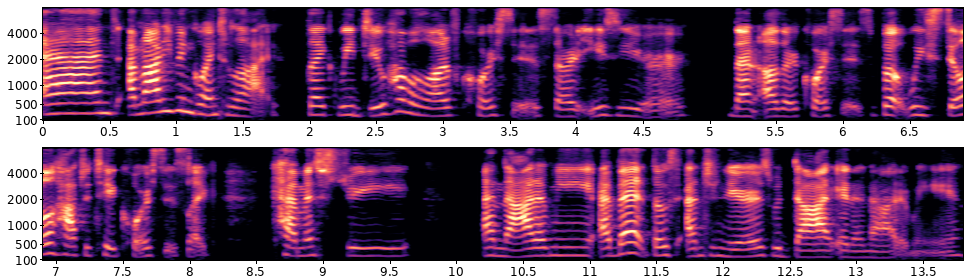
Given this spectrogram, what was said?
And I'm not even going to lie. Like we do have a lot of courses that are easier than other courses, but we still have to take courses like chemistry, anatomy. I bet those engineers would die in anatomy.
